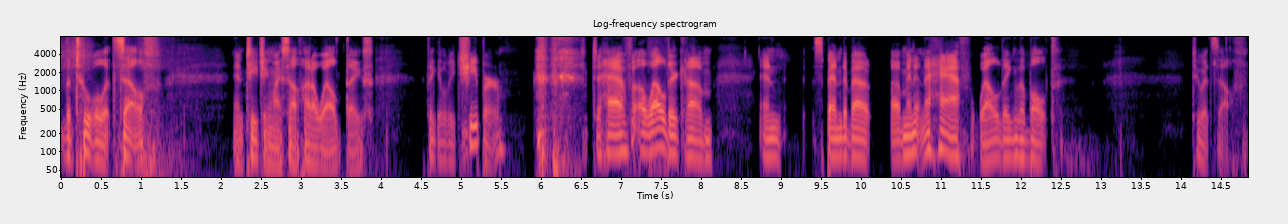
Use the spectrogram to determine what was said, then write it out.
the tool itself, and teaching myself how to weld things. I think it'll be cheaper to have a welder come and spend about a minute and a half welding the bolt to itself.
